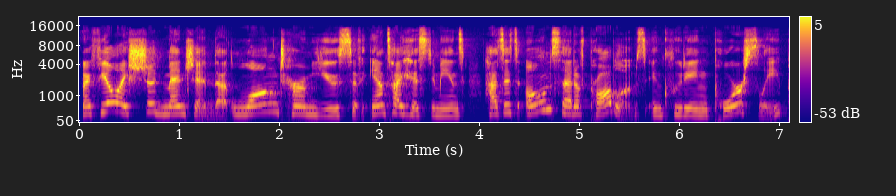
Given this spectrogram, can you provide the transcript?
I feel I should mention that long term use of antihistamines has its own set of problems, including poor sleep,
